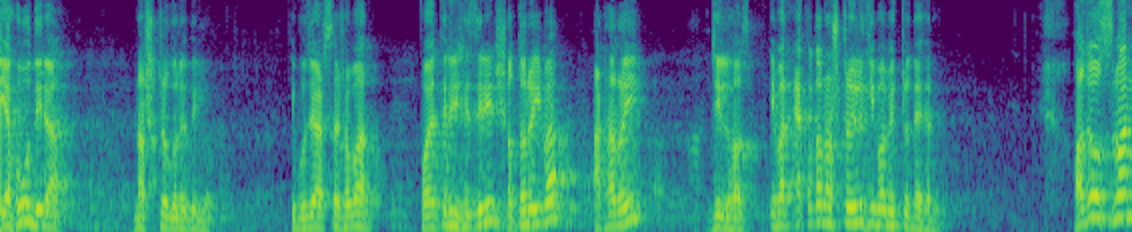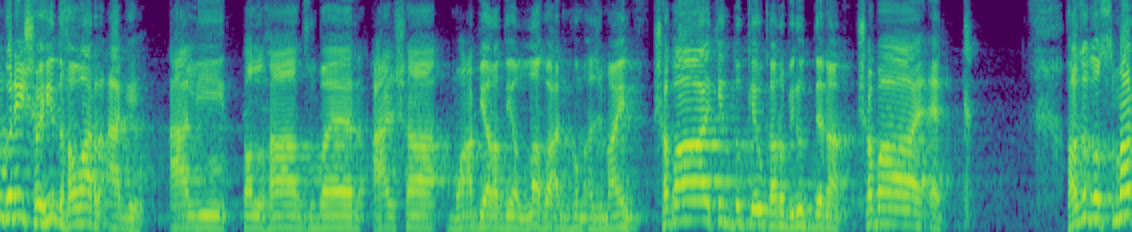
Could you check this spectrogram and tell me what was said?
ইয়াহুদিরা নষ্ট করে দিল। কি বুঝে আসছে সবার? পঁয়ত্রিশ হিজড়ির সতেরোই বা আঠারোই জিলহজ। এবার একতা নষ্ট হইল কীভাবে একটু দেখেন? হজ উসমান গনি শহীদ হওয়ার আগে আলী, তলহা, জুবায়ের আয়সা মোয়াবিয়া রদি আল্লাহ আনহুম আজমাইন, সবাই কিন্তু কেউ কারও বিরুদ্ধে না, সবাই এক। হজরত ওসমান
